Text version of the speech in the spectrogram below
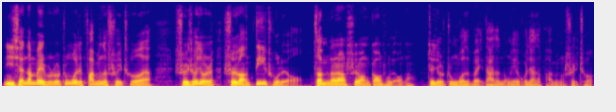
以前咱们为什么说中国这发明的水车呀？水车就是水往低处流，怎么能让水往高处流呢？这就是中国的伟大的农业国家的发明——水车。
